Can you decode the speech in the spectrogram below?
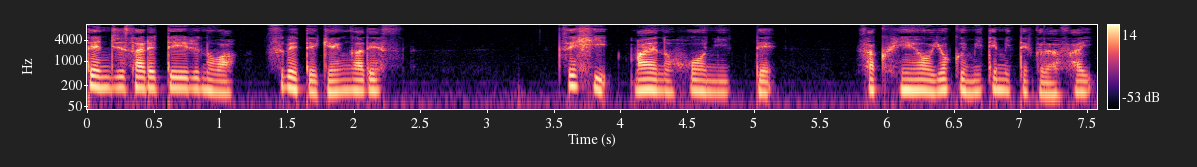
展示されているのはすべて原画ですぜひ前の方に行って作品をよく見てみてください。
